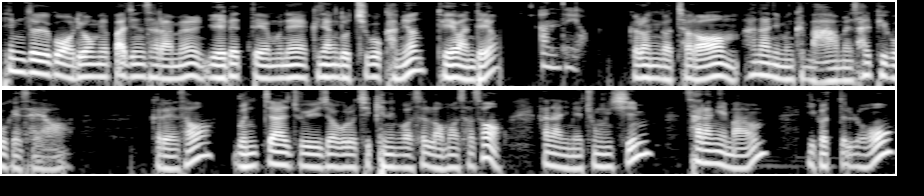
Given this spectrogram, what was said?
힘들고 어려움에 빠진 사람을 예배 때문에 그냥 놓치고 가면 돼요, 안 돼요? 안 돼요. 그런 것처럼 하나님은 그 마음을 살피고 계세요. 그래서 문자주의적으로 지키는 것을 넘어서서 하나님의 중심, 사랑의 마음 이것들로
